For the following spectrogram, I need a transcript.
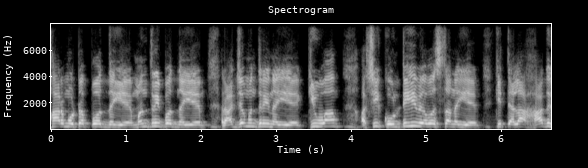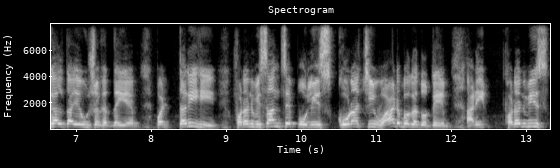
फार मोठं पद नाहीये मंत्रीपद नाहीये राज्यमंत्री नाहीये किंवा अशी कोणतीही व्यवस्था नाहीये की त्याला हात घालता येऊ शकत नाही नाहीये. पण तरीही फडणवीसांचे पोलीस कोणाची वाट बघत होते? आणि फडणवीस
